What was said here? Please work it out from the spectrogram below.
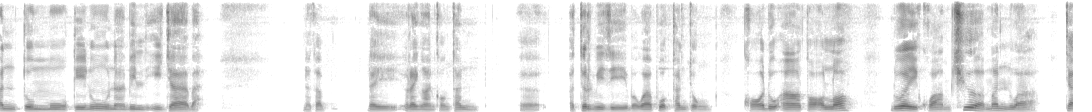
อันตุมมูกีนูนบิลอิจาบะนะครับในรายงานของท่านอัตรมีซีบอกว่าพวกท่านจงขอดูอาต่ออัลลอฮ์ด้วยความเชื่อมั่นว่าจะ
